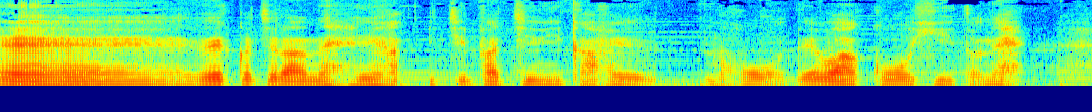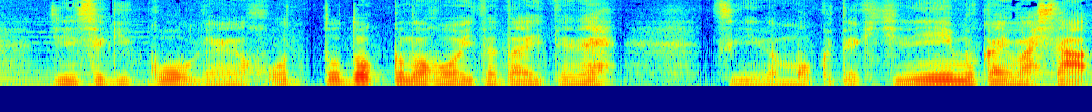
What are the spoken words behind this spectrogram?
えー、でこちらね182カフェの方ではコーヒーとね神石高原ホットドッグの方をいただいてね次の目的地に向かいました。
